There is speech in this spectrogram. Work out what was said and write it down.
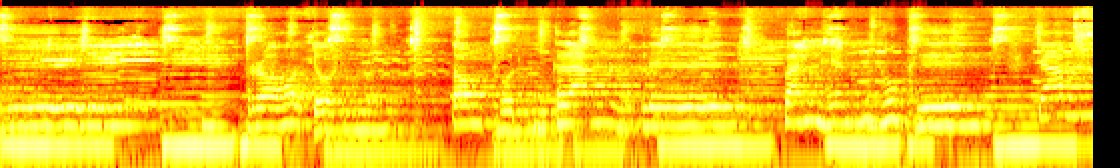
คืนเพราะจนต้องทนกล้ำกลืนฝันเห็นทุกคืนจำ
